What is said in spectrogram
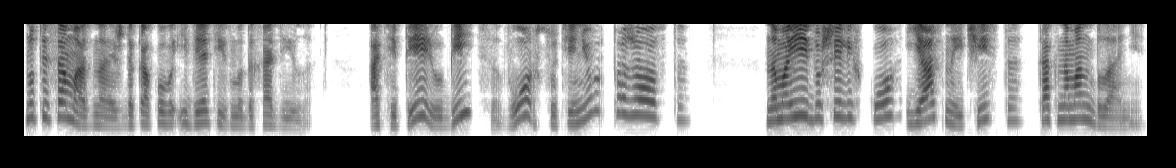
Ну, ты сама знаешь, до какого идиотизма доходило. А теперь убийца, вор, сутенер, пожалуйста. На моей душе легко, ясно и чисто, как на Монблане.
